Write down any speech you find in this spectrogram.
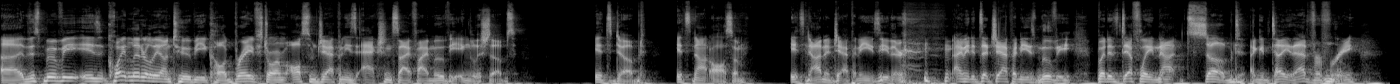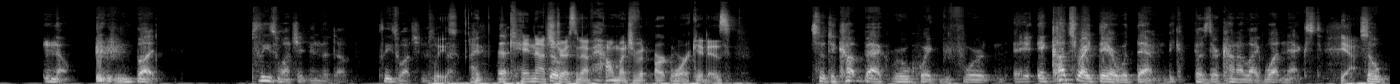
Uh, this movie is quite literally on Tubi called Bravestorm, awesome Japanese action sci-fi movie English subs. It's dubbed. It's not awesome. It's not in Japanese either. I mean, it's a Japanese movie, but it's definitely not subbed. I can tell you that for free. no, but please watch it in the dub. Please watch it. In the dub. Please, I That- cannot so- stress enough how much of an artwork it is. So to cut back real quick before it, it cuts right there with them because they're kind of like what next Yeah. so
